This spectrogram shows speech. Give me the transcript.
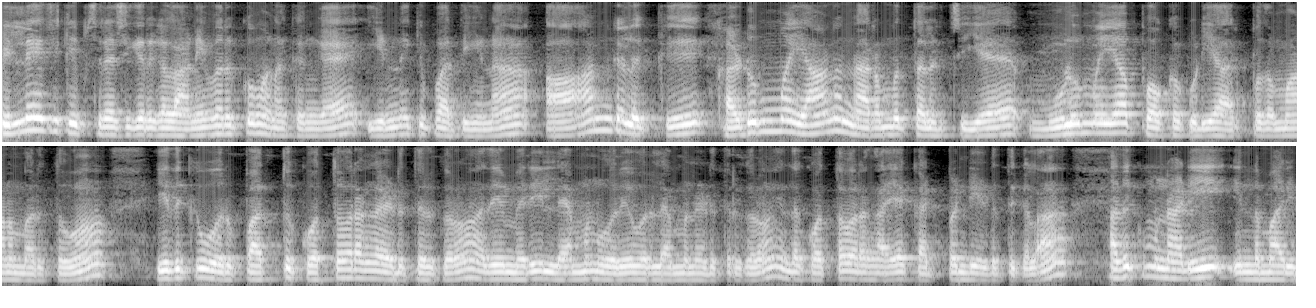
வில்லேஜ் டிப்ஸ் ரசிகர்கள் அனைவருக்கும் வணக்கங்க. இன்னைக்கு பார்த்தீங்கன்னா ஆண்களுக்கு கடுமையான நரம்பு தளர்ச்சியை முழுமையாக போக்கக்கூடிய அற்புதமான மருத்துவம். இதுக்கு ஒரு பத்து கொத்தவரங்காய் எடுத்திருக்கிறோம். அதேமாரி லெமன் ஒரே ஒரு லெமன் எடுத்திருக்கிறோம். இந்த கொத்தவரங்காயை கட் பண்ணி எடுத்துக்கலாம். அதுக்கு முன்னாடி இந்த மாதிரி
